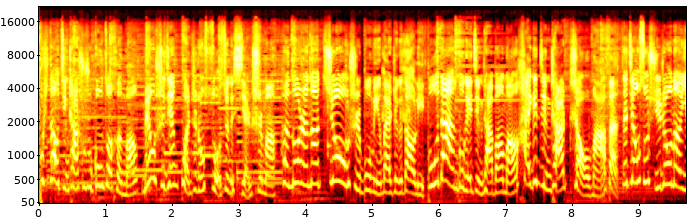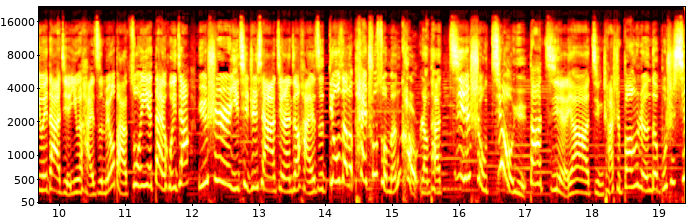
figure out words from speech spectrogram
不知道警察叔叔工作很忙，没有时间管这种琐碎的闲事吗？很多人呢就是不明白这个道理，不但不给警察帮忙，还给警察找麻烦。在江苏徐州呢，一位大姐因为孩子没有把作业带回家，于是一气之下竟然将孩子丢在了派出所门口，让他接受教育。大姐呀，警察是帮人的，不是吓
